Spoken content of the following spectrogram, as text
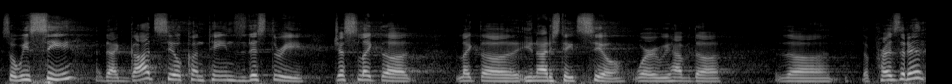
So we see that God's seal contains these three, just like the like the United States seal, where we have the, the, the president,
